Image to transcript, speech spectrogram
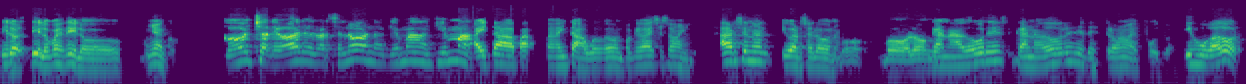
Dilo, dilo, pues, dilo, muñeco. Cocha, le vale el Barcelona, ¿qué más? ¿Quién más? Ahí está, ahí está, huevón, ¿para qué va a decir esa vaina? Arsenal y Barcelona. ganadores, ganadores del destrono de fútbol. Y jugador,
